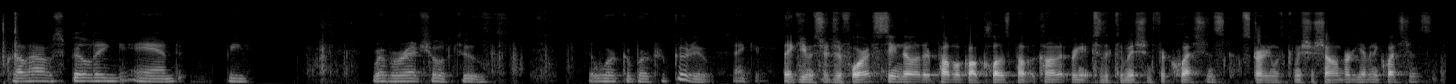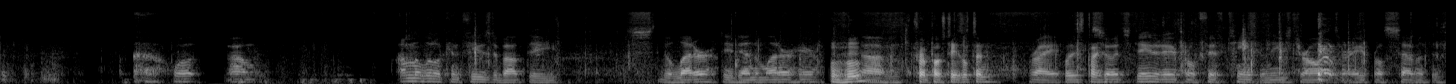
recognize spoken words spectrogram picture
clubhouse building and be reverential to the work of Bertram Goodhue. Thank you. Thank you, Mr. de Forest. Seeing no other public, I'll close public comment, bring it to the commission for questions, starting with Commissioner Schomburg. You have any questions? Well, um, I'm a little confused about the the letter, the addendum letter here. Mhm. Um, From Post Hazeltine? right. What is the? So it's dated April 15th, and these drawings are April 7th. Is,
